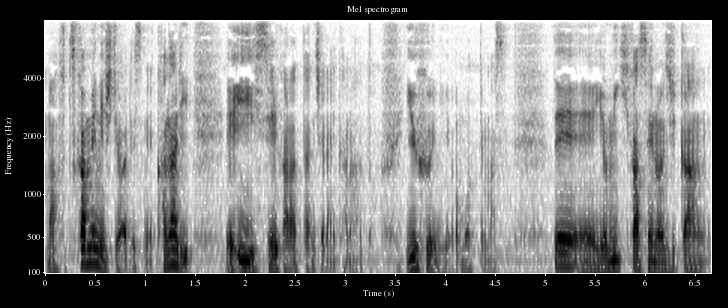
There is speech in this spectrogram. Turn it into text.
まあ2日目にしてはですね、かなり、えいい成果だったんじゃないかなというふうに思ってます。で、え読み聞かせの時間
